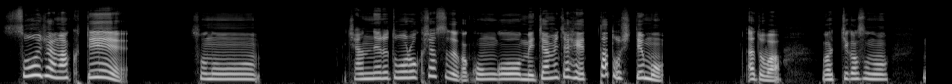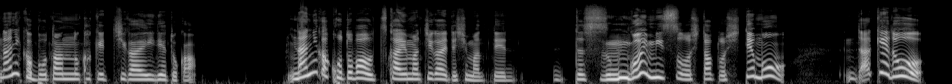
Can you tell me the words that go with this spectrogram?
そうじゃなくてそのチャンネル登録者数が今後めちゃめちゃ減ったとしても、あとは、わっちがその、何かボタンの掛け違いでとか、何か言葉を使い間違えてしまって、すんごいミスをしたとしても、だけど、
